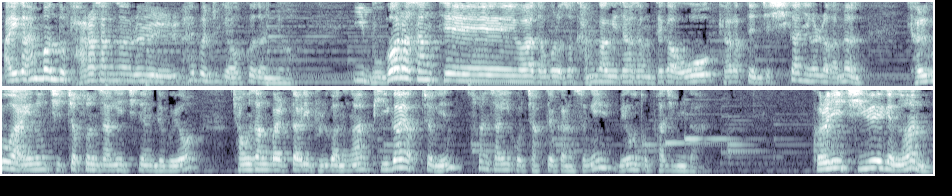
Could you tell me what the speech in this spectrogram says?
아이가 한 번도 발화 상가를 해본 적이 없거든요. 이 무발화 상태와 더불어서 감각 이상 상태가 오 결합된 채 시간이 흘러가면 결국 아이는 지적 손상이 진행되고요. 정상 발달이 불가능한 비가역적인 손상이 고착될 가능성이 매우 높아집니다. 그러니 지유에게는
